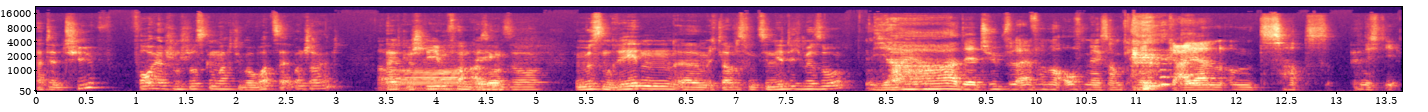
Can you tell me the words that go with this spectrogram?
hat der Typ vorher schon Schluss gemacht über WhatsApp anscheinend. Halt Oh, geschrieben von also- wegen so, wir müssen reden, ähm, ich glaube, das funktioniert nicht mehr so. Ja, der Typ will einfach nur Aufmerksamkeit geiern und hat nicht die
